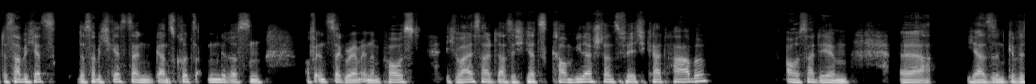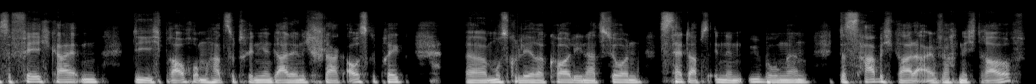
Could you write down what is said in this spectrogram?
das habe ich jetzt, das habe ich gestern ganz kurz angerissen auf Instagram in einem Post. Ich weiß halt, dass ich jetzt kaum Widerstandsfähigkeit habe Außerdem äh, ja sind gewisse Fähigkeiten, die ich brauche, um hart zu trainieren, gerade nicht stark ausgeprägt. Äh, muskuläre Koordination, Setups in den Übungen, das habe ich gerade einfach nicht drauf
